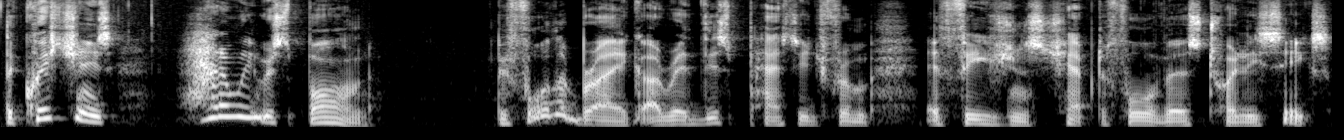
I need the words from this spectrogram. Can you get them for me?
The question is, how do we respond? Before the break, I read this passage from Ephesians chapter 4 verse 26.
